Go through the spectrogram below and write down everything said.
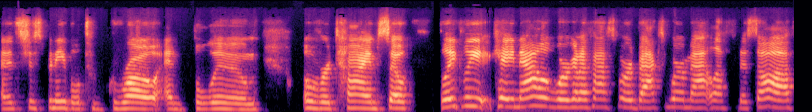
and it's just been able to grow and bloom over time. So, Blakely, okay, now we're going to fast forward back to where Matt left us off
